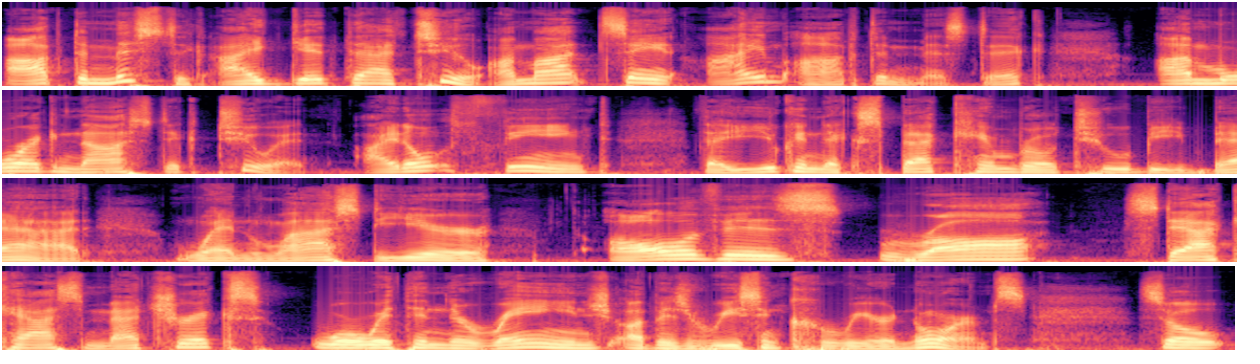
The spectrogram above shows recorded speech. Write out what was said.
optimistic. I get that too. I'm not saying I'm optimistic. I'm more agnostic to it. I don't think that you can expect Kimbrel to be bad when last year all of his raw StatCast metrics were within the range of his recent career norms. So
